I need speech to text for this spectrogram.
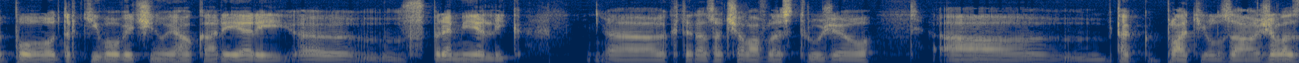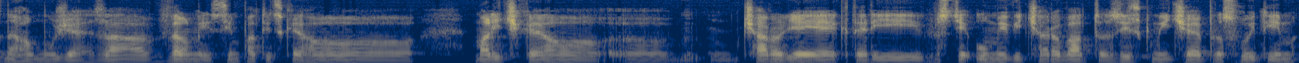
po drtivou většinu jeho kariéry v Premier League která začala v Lestru, že jo, a tak platil za železného muže, za velmi sympatického maličkého eh, čaroděje, který prostě umí vyčarovat zisk míče pro svůj tým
